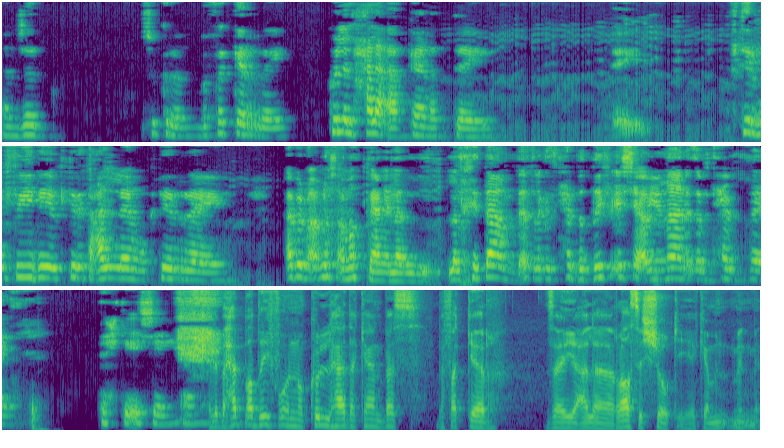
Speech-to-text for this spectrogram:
عن جد. شكرا. بفكر كل الحلقة كانت كتير مفيدة وكتير تعلم وكتير قبل ما أبلش أنط يعني للختام بدي أسألك إذا بتحب تضيف إشي أو يونان إذا بتحب تحكي إشي. اللي بحب أضيفه إنه كل هذا كان بس بفكر زي على راس الشوكي هيك من, من, من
